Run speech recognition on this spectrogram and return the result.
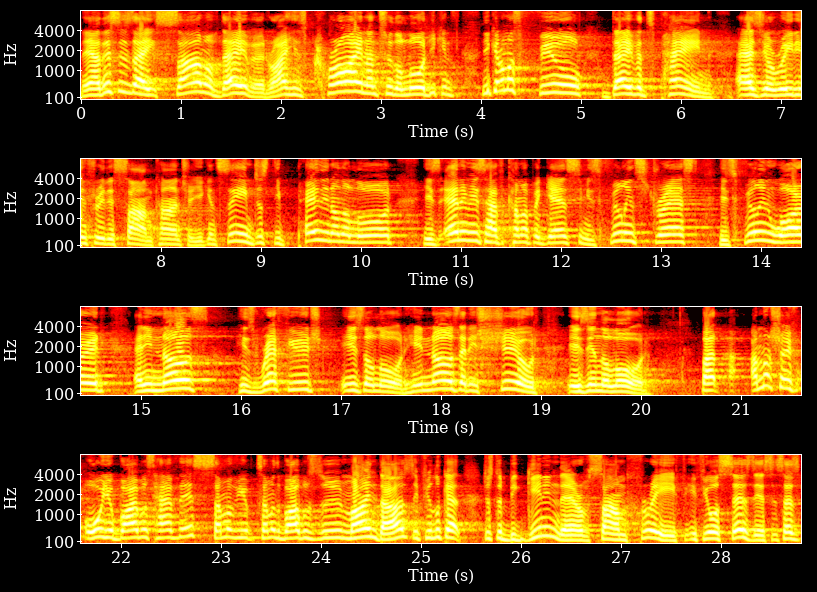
Now, this is a psalm of David, right? He's crying unto the Lord. You can, you can almost feel David's pain as you're reading through this psalm, can't you? You can see him just depending on the Lord. His enemies have come up against him. He's feeling stressed. He's feeling worried. And he knows his refuge is the Lord. He knows that his shield is in the Lord. But I'm not sure if all your Bibles have this. Some of you, some of the Bibles do. Mine does. If you look at just the beginning there of Psalm 3, if, if yours says this, it says,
